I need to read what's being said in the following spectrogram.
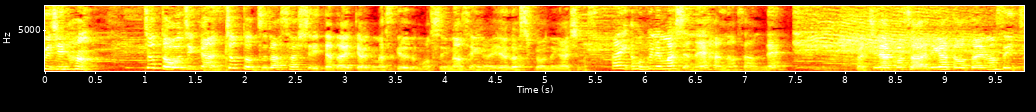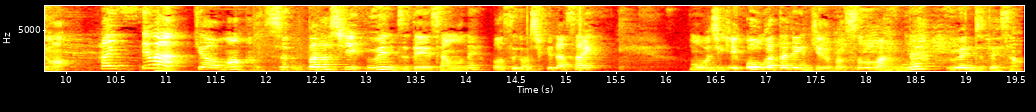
9時半。ちょっとお時間ちょっとずらさせていただいておりますけれどもすいませんがよろしくお願いします。はいほぐれましたね花さんね。こちらこそありがとうございます。いつも。はいでは今日も素晴らしいウェンズデーさんをねお過ごしください。もうじき大型連休だからその前にねウェンズデーさん。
